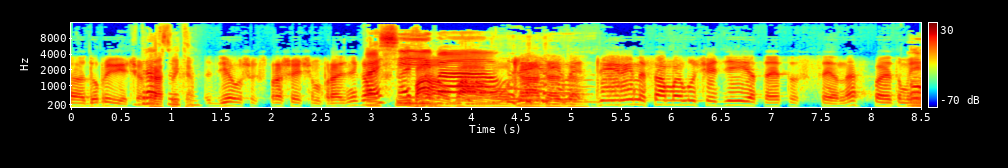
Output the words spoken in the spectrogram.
Э, добрый вечер. Здравствуйте. Девушек с прошедшим праздником. Спасибо. Вау, вау. Для, да, Ирины, да, да. для Ирины самая лучшая диета – это сцена, поэтому не,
